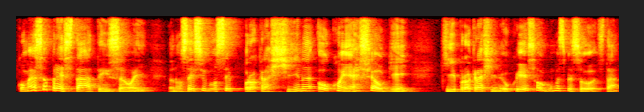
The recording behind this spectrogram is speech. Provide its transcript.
Começa a prestar atenção aí. Eu não sei se você procrastina ou conhece alguém que procrastina. Eu conheço algumas pessoas, tá?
